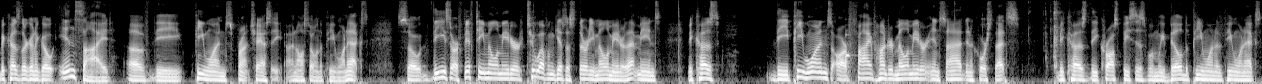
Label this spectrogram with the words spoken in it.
because they're going to go inside of the P1's front chassis and also on the P1X. So these are 15 millimeter. Two of them gives us 30 millimeter. That means because the P1s are 500 millimeter inside, and of course that's because the cross pieces when we build the P1 and the P1X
